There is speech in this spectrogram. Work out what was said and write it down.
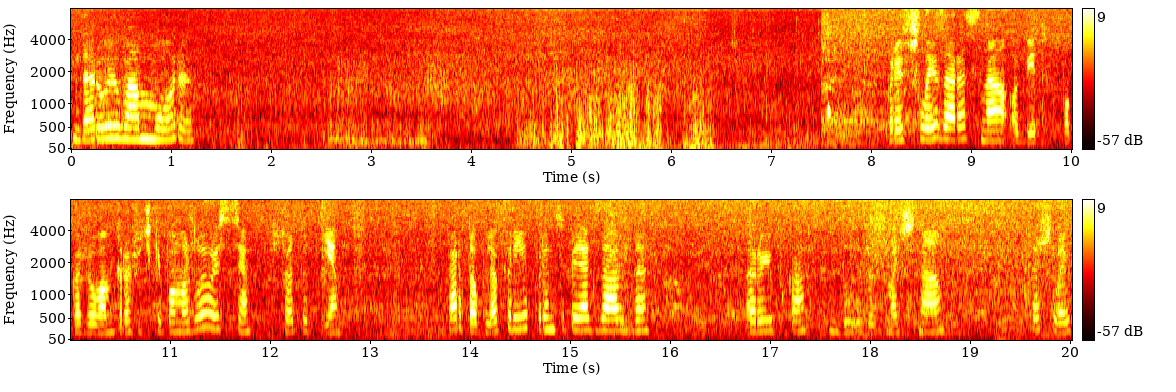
Дарую вам море. Прийшли зараз на обід. Покажу вам трошечки по можливості, що тут є. Картопля фрі, в принципі, як завжди. Рибка дуже смачна. Шашлик.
